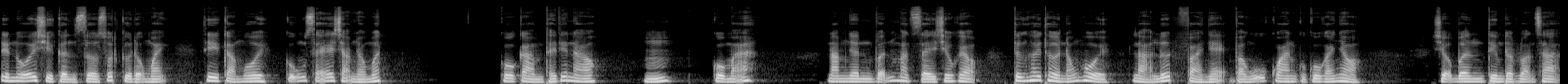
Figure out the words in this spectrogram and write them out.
đến nỗi chỉ cần sơ suất cử động mạnh thì cả môi cũng sẽ chạm nhau mất. Cô cảm thấy thế nào? Ừm, cô Mã. Nam nhân vẫn mặt dày trêu ghẹo, từng hơi thở nóng hổi là lướt phả nhẹ vào ngũ quan của cô gái nhỏ. Triệu Bân tim đập loạn xạ,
